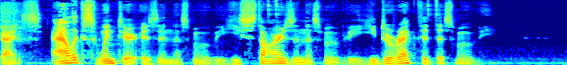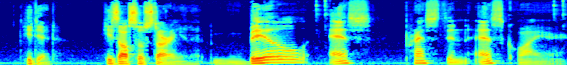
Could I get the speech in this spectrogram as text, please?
guys, Alex Winter is in this movie. He stars in this movie. He directed this movie. He did. He's also starring in it. Bill S. Preston, Esquire.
